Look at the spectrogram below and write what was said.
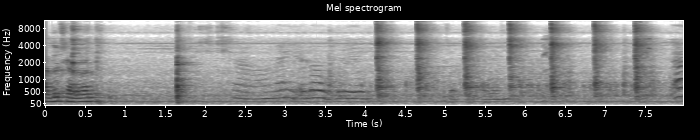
આદુ છાણવાનું નહીં એ તો પેલું આ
